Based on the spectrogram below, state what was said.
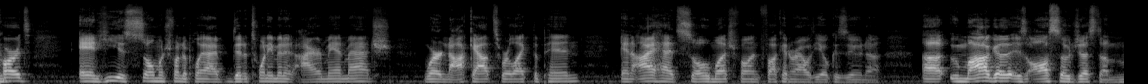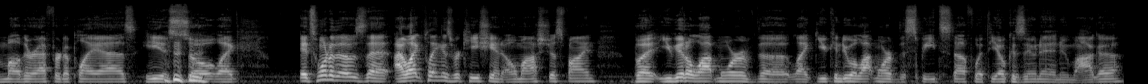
cards. And he is so much fun to play. I did a 20 minute Iron Man match where knockouts were like the pin, and I had so much fun fucking around with Yokozuna. Uh, Umaga is also just a mother effort to play as. He is so like, it's one of those that I like playing as Rikishi and Omos just fine, but you get a lot more of the like you can do a lot more of the speed stuff with Yokozuna and Umaga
